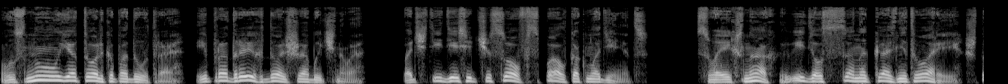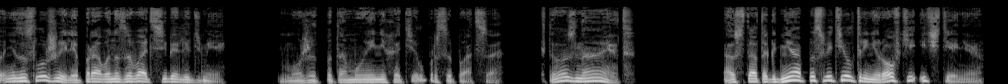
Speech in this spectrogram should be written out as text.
Уснул я только под утро и продрых дольше обычного. Почти десять часов спал, как младенец. В своих снах видел сцены казни тварей, что не заслужили права называть себя людьми. Может, потому и не хотел просыпаться. Кто знает. Остаток дня посвятил тренировке и чтению.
